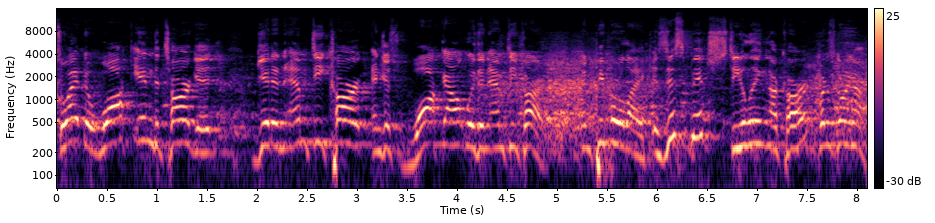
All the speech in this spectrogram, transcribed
So I had to walk into Target, get an empty cart, and just walk out with an empty cart. And people were like, Is this bitch stealing a cart? What is going on?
